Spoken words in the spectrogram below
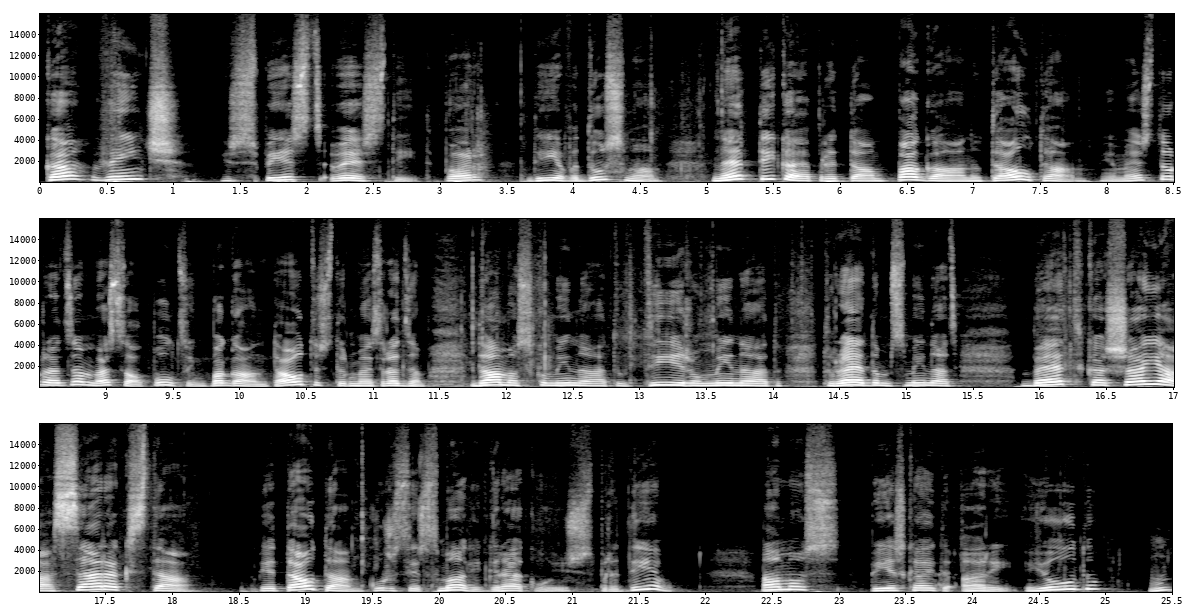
ka viņš ir spiests vēstīt par dieva dusmām, ne tikai pret tām pagānu tautām. Ja mēs tur redzam veselu pulciņu pagānu tautas, tur mēs redzam Damasku minētu, Tīru minētu, tur ēdams minēts, bet ka šajā sarakstā pie tautām, kuras ir smagi grēkojušas pret Dievu, Amos pieskaita arī Jūdu un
